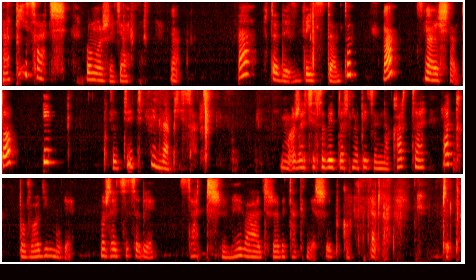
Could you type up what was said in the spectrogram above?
napisać, bo możecie no, a wtedy wyjść stamtąd, no, znaleźć tam to i wrzucić i napisać. Możecie sobie też napisać na kartce, jak powoli mówię. Możecie sobie zatrzymywać, żeby tak nie szybko. Dobra, czytam.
